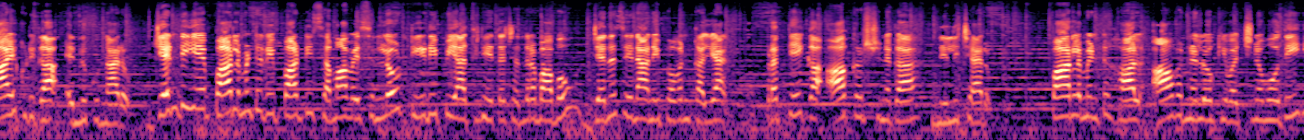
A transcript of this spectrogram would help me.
నాయకుడిగా ఎన్నుకున్నారు. ఎన్డీఏ పార్లమెంటరీ పార్టీ సమావేశంలో టీడీపీ అధినేత చంద్రబాబు జనసేనాని పవన్ కళ్యాణ్ ప్రత్యేక ఆకర్షణగా నిలిచారు. పార్లమెంటు హాల్ ఆవరణలోకి వచ్చిన మోదీ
